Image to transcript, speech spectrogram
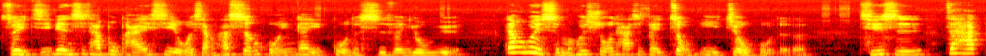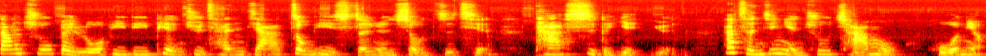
所以即便是他不拍戏，我想他生活应该也过得十分优越。但为什么会说他是被综艺救火的呢？其实，在他当初被罗 PD 骗去参加综艺真人秀之前，他是个演员。他曾经演出《茶母》《火鸟》《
